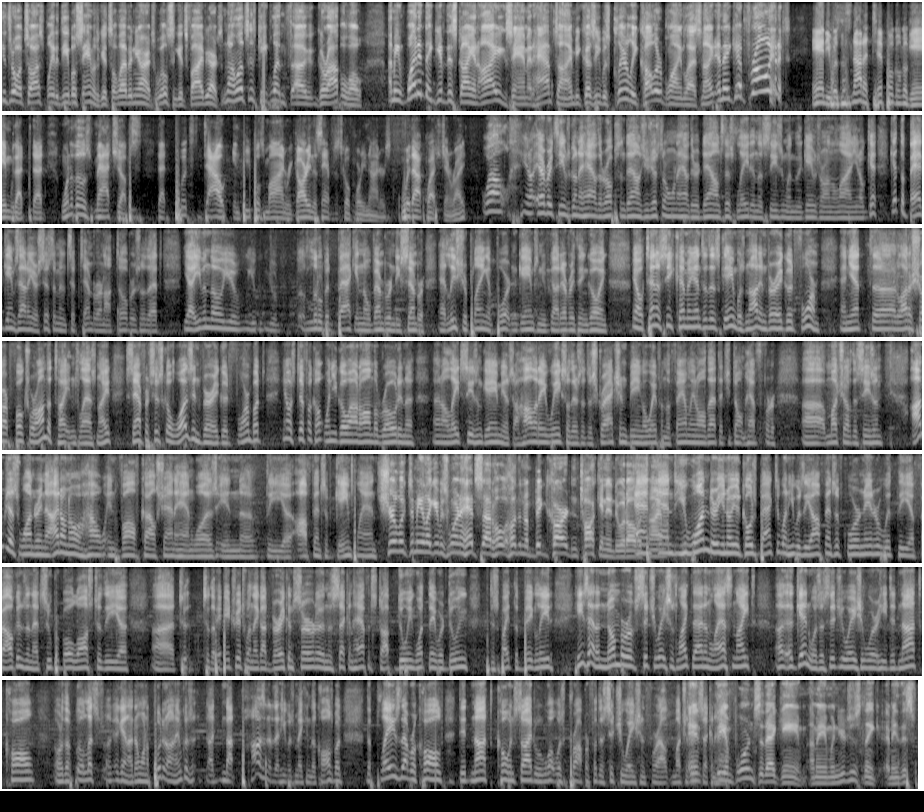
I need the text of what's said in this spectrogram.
you throw a toss play to Deebo Samuel, gets 11 yards. Wilson gets five yards. Now let's just keep letting uh, Garoppolo. I mean, why didn't they give this guy an eye exam at halftime because he was clearly colorblind last night, and they kept throwing it. Andy, was this not a typical game that that one of those matchups that puts doubt in people's mind regarding the San Francisco 49ers? Without question, right? Well, you know, every team's going to have their ups and downs. You just don't want to have their downs this late in the season when the games are on the line. You know, get get the bad games out of your system in September and October, so that yeah, even though you you you're a little bit back in November and December, at least you're playing important games and you've got everything going. You know, Tennessee coming into this game was not in very good form, and yet uh, a lot of sharp folks were on the Titans last night. San Francisco was in very good form, but you know it's difficult when you go out on the road in a in a late season game. You know, it's a holiday week, so there's a distraction being away from the family and all that that you don't have for uh, much of the season. I'm just wondering. that I don't know how involved Kyle Shanahan was in uh, the uh, offensive game plan. Sure looked to me like it was wearing a headset, holding a big card, and talking into it all and, the time. and you wonder, you know, it goes back to when he was the offensive coordinator with the uh, Falcons and that Super Bowl loss to the uh, uh, to, to the Patriots when they got very conservative in the second half and stopped doing what they were doing despite the big lead. He's had a number of situations like that, and last night uh, again was a situation where he did not call or the well, let's again I don't want to put it on him because I'm not positive that he was making the calls, but the plays that were called did not coincide with what was proper for the situation throughout much of the second the half. The importance of that game. I mean, when you just think, I mean, this.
